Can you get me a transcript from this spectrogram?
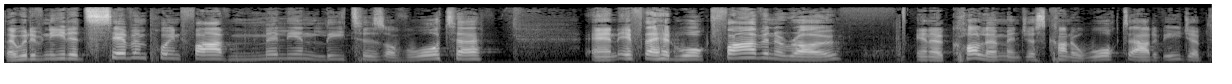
They would have needed 7.5 million liters of water. And if they had walked five in a row in a column and just kind of walked out of Egypt,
